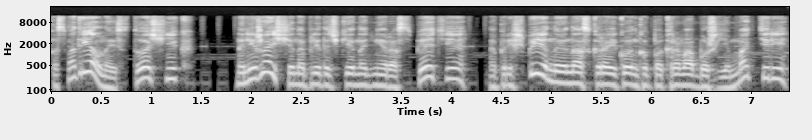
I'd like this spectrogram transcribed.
Посмотрел на источник, на лежащее на плиточке на дне распятие, на пришпиленную наскоро иконку покрова Божьей Матери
